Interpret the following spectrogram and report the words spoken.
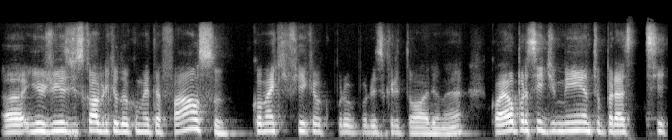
Uh, e o juiz descobre que o documento é falso, como é que fica para o escritório, né? Qual é o procedimento para se,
